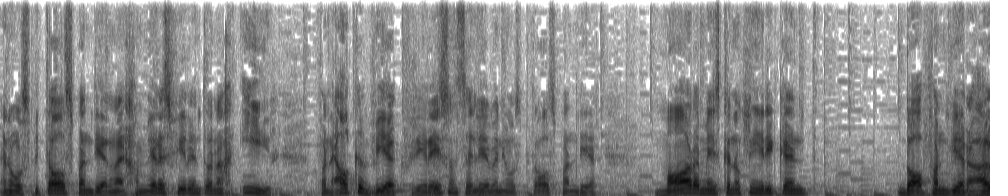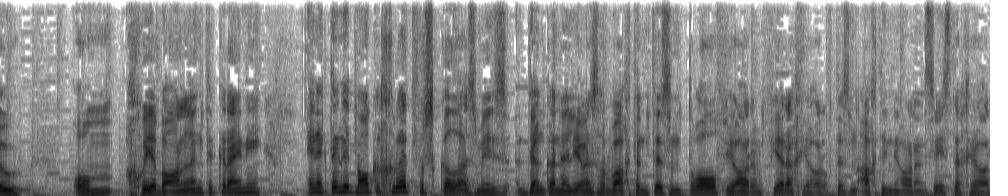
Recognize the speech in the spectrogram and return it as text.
in 'n hospitaal spandeer en hy gaan meer as 24 uur van elke week vir die res van sy lewe in die hospitaal spandeer. Maar 'n mens kan ook nie hierdie kind daarvan weerhou om goeie behandeling te kry nie. En ek dink dit maak 'n groot verskil as mens dink aan 'n lewensverwagting tussen 12 jaar en 40 jaar of tussen 18 jaar en 60 jaar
